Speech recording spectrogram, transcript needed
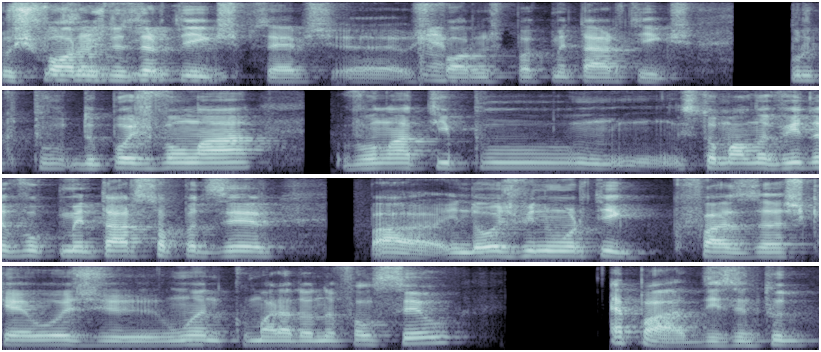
os fóruns dos de... artigos, percebes? Uh, os é. fóruns para comentar artigos. Porque depois vão lá, vão lá tipo, se estou mal na vida, vou comentar só para dizer, pá, ainda hoje vi num artigo que faz, acho que é hoje um ano que o Maradona faleceu, é pá, dizem tudo,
